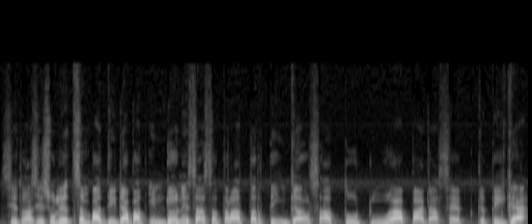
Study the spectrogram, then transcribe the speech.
Situasi sulit sempat didapat Indonesia setelah tertinggal 1-2 pada set ketiga.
